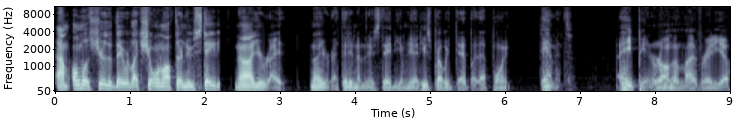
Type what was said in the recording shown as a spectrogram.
I'm almost sure that they were like showing off their new stadium. No, you're right. No, you're right. They didn't have the new stadium yet. He was probably dead by that point. Damn it. I hate being wrong on live radio.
